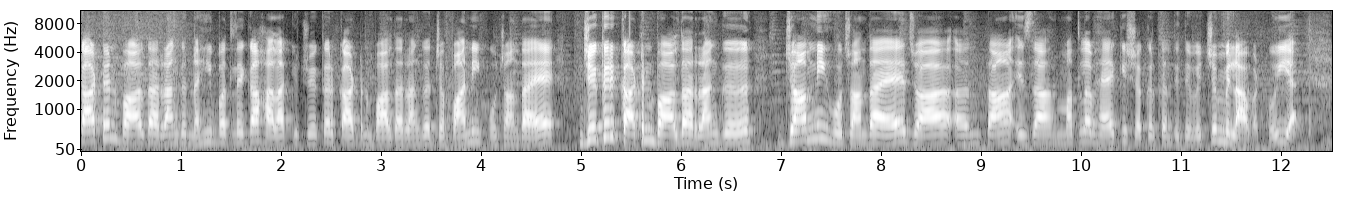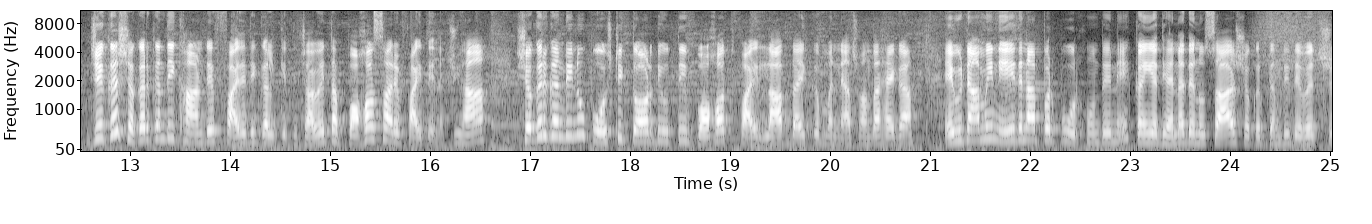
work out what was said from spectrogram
ਕਾਟਨ ਬਾਲ ਦਾ ਰੰਗ ਨਹੀਂ ਬਦਲੇਗਾ, ਹਾਲਾਂਕਿ ਜੇਕਰ ਕਾਟਨ ਬਾਲ ਦਾ ਰੰਗ ਜਾਪਾਨੀ ਹੋ ਜਾਂਦਾ ਹੈ, ਜੇਕਰ ਕਾਟਨ ਬਾਲ ਦਾ ਰੰਗ ਜਾਮਨੀ ਹੋ ਜਾਂਦਾ ਹੈ, ਜਾਂ ਤਾਂ ਇਸ ਦਾ ਮਤਲਬ ਹੈ ਕਿ ਸ਼ਕਰਕੰਦੀ ਦੇ ਵਿੱਚ ਮਿਲਾਵਟ ਹੋਈ ਹੈ। ਜੇਕਰ ਸ਼ਕਰਕੰਦੀ ਖਾਣ ਦੇ ਫਾਇਦੇ ਦੀ ਗੱਲ ਕੀਤੀ ਜਾਵੇ, ਤਾਂ ਬਹੁਤ ਸਾਰੇ ਫਾਇਦੇ ਨੇ। ਜੀ ਹਾਂ, ਸ਼ਕਰਕੰਦੀ ਨੂੰ ਪੌਸ਼ਟਿਕ ਤੌਰ ਦੇ ਉੱਤੇ ਬਹੁਤ ਫਾਇ- ਲਾਭਦਾਇਕ ਮੰਨਿਆ ਜਾਂਦਾ ਹੈਗਾ। ਇਹ ਵਿਟਾਮਿਨ ਏ ਦੇ ਨਾਲ ਭਰਪੂਰ ਹੁੰਦੇ ਨੇ। ਕਈ ਅਧਿਐਨਾਂ ਦੇ ਅਨੁਸਾਰ ਸ਼ਕਰਕੰਦੀ ਦੇ ਵਿੱਚ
